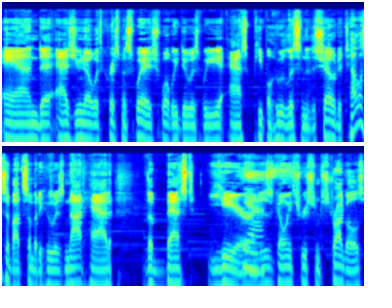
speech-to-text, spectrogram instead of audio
And uh, as you know, with Christmas Wish, what we do is we ask people who listen to the show to tell us about somebody who has not had the best year and Yes. is going through some struggles,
